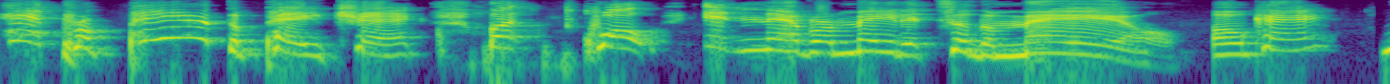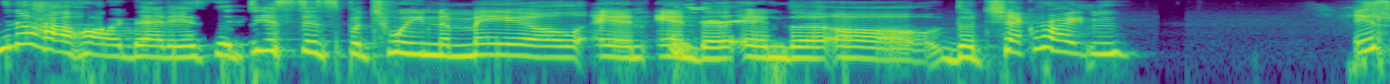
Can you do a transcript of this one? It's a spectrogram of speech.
had prepared the paycheck, but quote, it never made it to the mail. Okay? You know how hard that is. The distance between the mail and and the and the uh the check writing. It's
